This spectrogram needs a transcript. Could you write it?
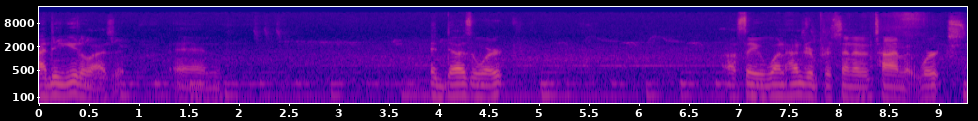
I do utilize it, and it does work. I'll say 100% of the time it works,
